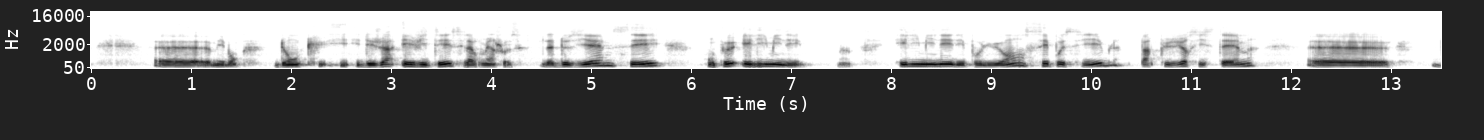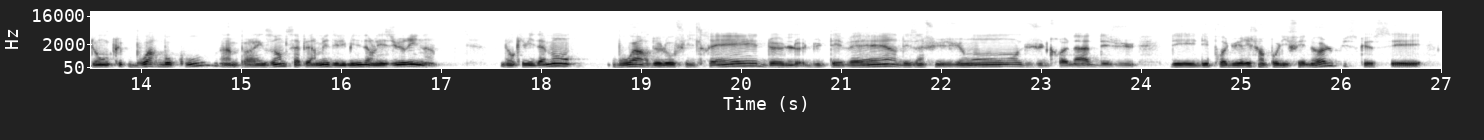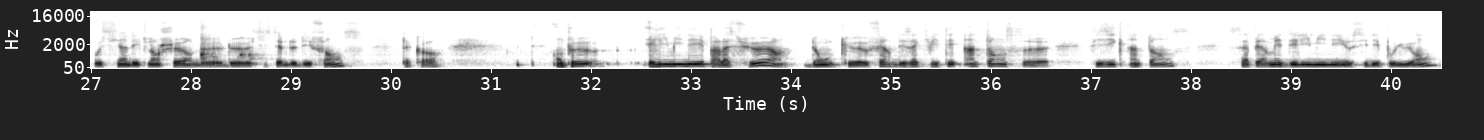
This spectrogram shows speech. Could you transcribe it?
Euh, mais bon, donc déjà éviter, c'est la première chose. La deuxième, c'est on peut éliminer. Hein. Éliminer des polluants, c'est possible par plusieurs systèmes. donc boire beaucoup, hein, par exemple, ça permet d'éliminer dans les urines. Donc évidemment, boire de l'eau filtrée, du thé vert, des infusions, du jus de grenade, des, des, produits riches en polyphénol, puisque c'est aussi un déclencheur de, système de défense. D'accord? On peut éliminer par la sueur, donc euh, faire des activités intenses, euh, physiques intenses. Ça permet d'éliminer aussi des polluants.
